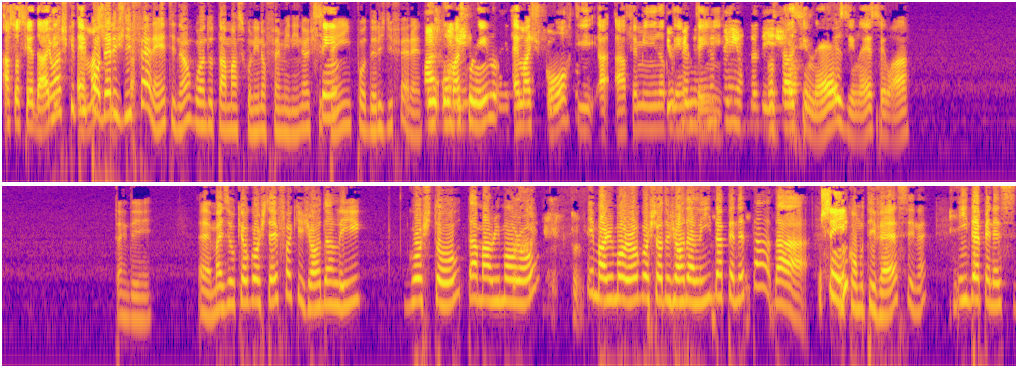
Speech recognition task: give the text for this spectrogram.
a sociedade. Eu acho que tem é poderes diferentes, não? Quando tá masculino ou feminino, acho Sim. que tem poderes diferentes. O, o masculino é mais forte, a, a feminina tem, tem, tem, tem telecinese, né? Sei lá. Entendi. É, mas o que eu gostei foi que Jordan Lee gostou da Marie Moreau e Marie Moreau gostou do Jordan Lee, independente da, da Sim. de como tivesse, né? Independente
